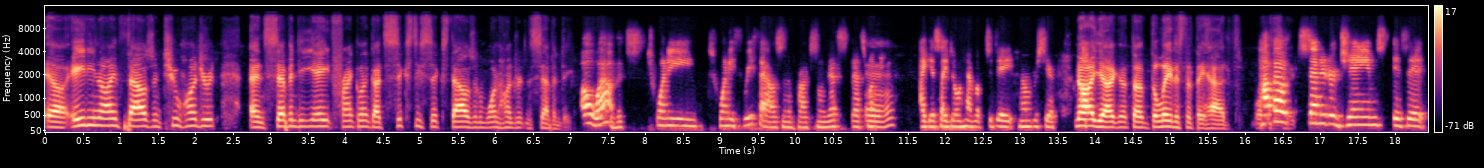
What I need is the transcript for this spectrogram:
uh, 89,278. Franklin got 66,170. Oh wow, that's 20, 23,000 approximately. That's that's much. Mhm. I guess I don't have up to date numbers here. No, yeah, I got the, the latest that they had. How about Senator James? Is it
